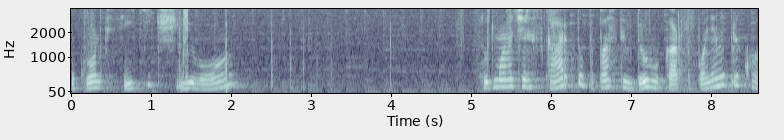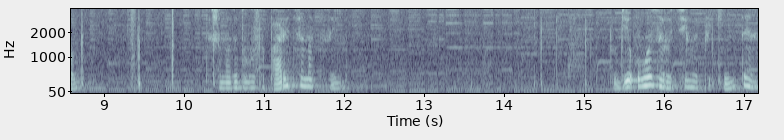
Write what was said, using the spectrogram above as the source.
Уклон к Сіті чого? Тут можна через карту попасти в другу карту. Поняли прикол? Це ж треба було запаритися над цим. Тут є озеро ціле, прикиньте.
